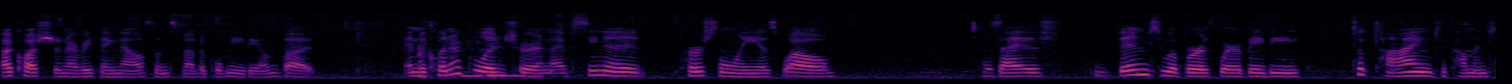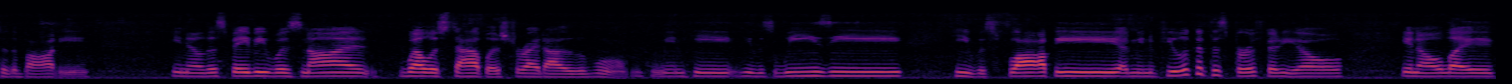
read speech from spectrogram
I question everything now since medical medium, but in the clinical mm-hmm. literature, and I've seen it personally as well, as I've been to a birth where a baby took time to come into the body. You know, this baby was not well established right out of the womb. I mean, he, he was wheezy, he was floppy. I mean, if you look at this birth video, you know, like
